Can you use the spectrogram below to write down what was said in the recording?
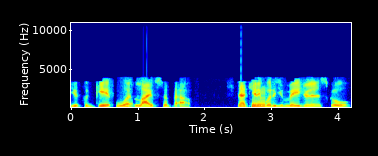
you forget what life's about. Now, Kenny, Mhm. what are you majoring in school?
